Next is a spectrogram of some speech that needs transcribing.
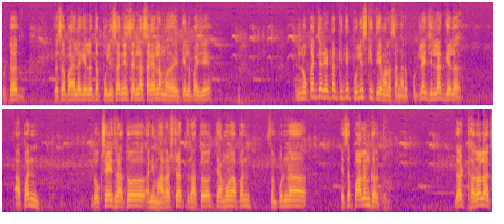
उलट तसं पाहायला गेलं तर पोलिसांनीच त्यांना सगळ्यांना म हे केलं पाहिजे. लोकांच्या रेटा किती पोलीस किती आहे मला सांगा कुठल्याही जिल्ह्यात गेलं आपण लोकशाहीत राहतो आणि महाराष्ट्रात राहतो त्यामुळं आपण संपूर्ण याचं पालन करतो. जर ठरवलंच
